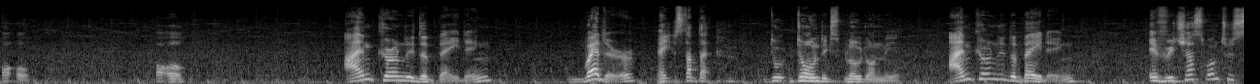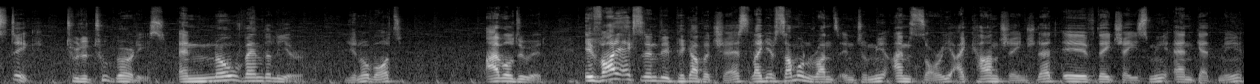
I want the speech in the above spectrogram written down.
Uh-oh. Uh-oh. I'm currently debating whether... Hey, stop that. Do, don't explode on me. I'm currently debating if we just want to stick to the two birdies and no Vandalier. You know what? I will do it. If I accidentally pick up a chest, like if someone runs into me, I'm sorry, I can't change that if they chase me and get me.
